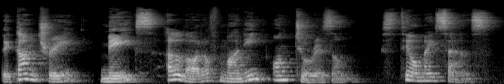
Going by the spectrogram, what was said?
The country makes a lot of money on tourism. Still makes sense.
